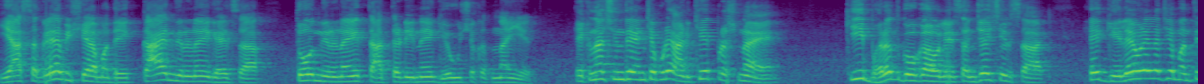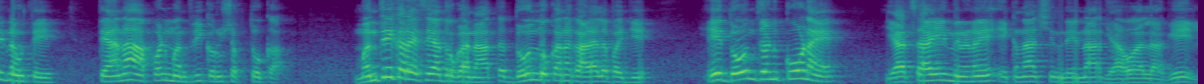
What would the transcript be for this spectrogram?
या सगळ्या विषयामध्ये काय निर्णय घ्यायचा तो निर्णय तातडीने घेऊ शकत नाही आहेत एकनाथ शिंदे यांच्यापुढे आणखी एक प्रश्न आहे की भरत गोगावले संजय शिरसाट हे गेल्या वेळेला जे मंत्री नव्हते त्यांना आपण मंत्री करू शकतो का? मंत्री करायचं या दोघांना तर दोन लोकांना गाळायला पाहिजे. हे दोन जण कोण आहे याचाही निर्णय एकनाथ शिंदेना घ्यावा लागेल.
